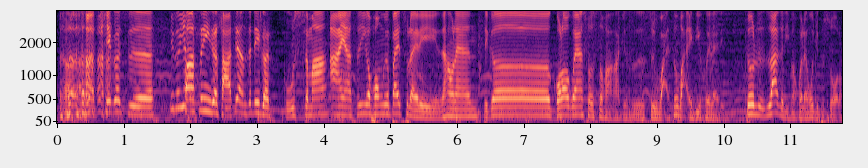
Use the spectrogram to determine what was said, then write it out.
结果是结果发生一个啥子样子的一个故事吗？哎呀，是一个朋友摆出来的。然后呢，这个郭老倌说实话哈，就是属于外走外地回来的，走哪个地方回来我就不说了。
